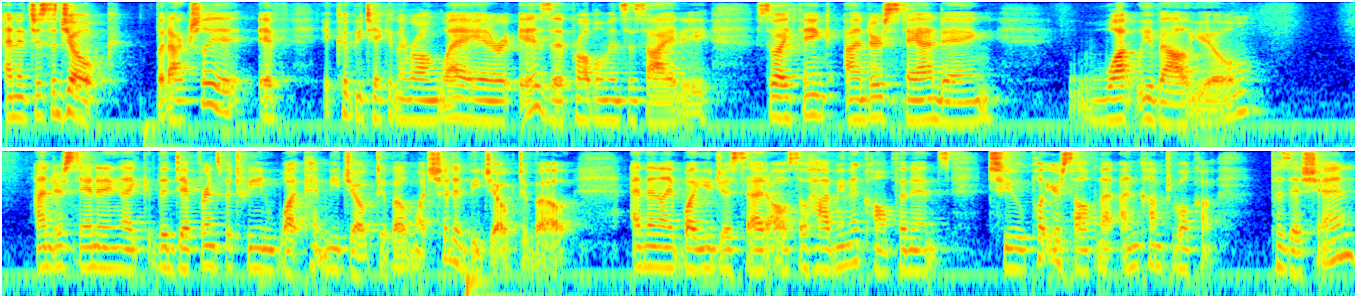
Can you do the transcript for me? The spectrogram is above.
And it's just a joke. But actually, if it could be taken the wrong way, or is a problem in society. So I think understanding what we value, understanding like the difference between what can be joked about and what shouldn't be joked about, and then, like what you just said, also having the confidence to put yourself in that uncomfortable co- position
